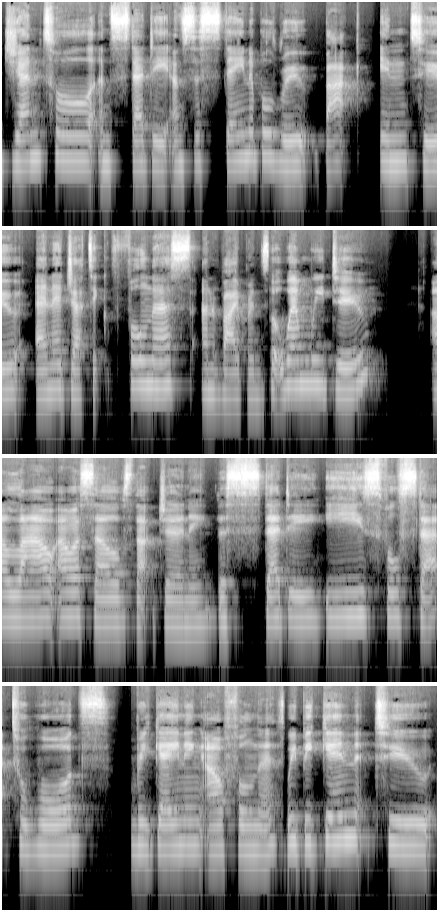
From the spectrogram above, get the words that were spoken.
gentle and steady and sustainable route back into energetic fullness and vibrance. But when we do, allow ourselves that journey, the steady, easeful step towards regaining our fullness, we begin to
